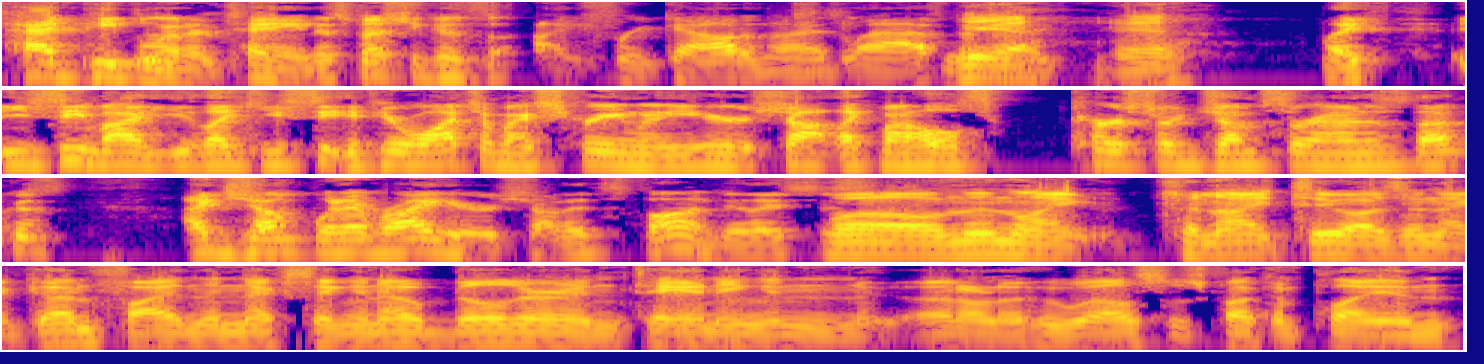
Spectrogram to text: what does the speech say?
had people mm. entertained, especially because I freak out and I laugh. and, Yeah, like, yeah. like you see my like you see if you're watching my screen when you hear a shot, like my whole cursor jumps around and stuff because I jump whenever I hear a shot. It's fun, dude. It's just, Well, and then like tonight too, I was in that gunfight, and the next thing you know, Builder and Tanning and I don't know who else was fucking playing,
